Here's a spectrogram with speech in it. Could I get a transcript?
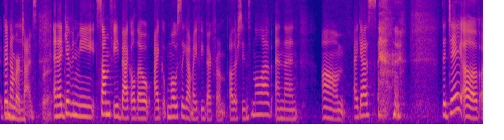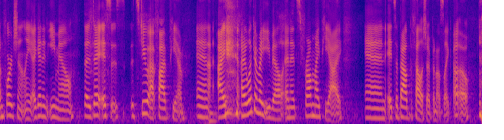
a good number of times Right. and had given me some feedback. Although i mostly got my feedback from other students in the lab, and then um, I guess. the day of, unfortunately, I get an email. The day it's it's, it's due at 5 p.m. and I I look at my email and it's from my PI, and it's about the fellowship. And I was like, uh oh,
